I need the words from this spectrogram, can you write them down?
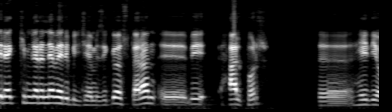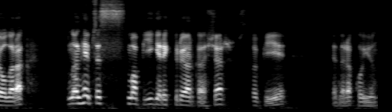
direkt kimlere ne verebileceğimizi gösteren e, bir helper e, hediye olarak. Bunların hepsi SMAPI'yi gerektiriyor arkadaşlar. Kopiyi kenara koyun.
